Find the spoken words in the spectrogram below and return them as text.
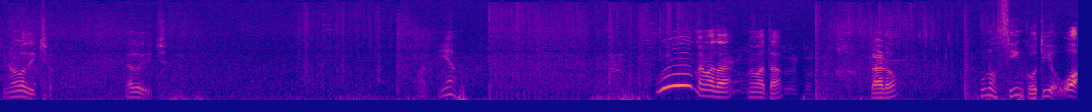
Si no lo he dicho. Ya lo he dicho. Madre mía. Uh, me mata, me mata. Claro. 1-5, tío. ¡Wow!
